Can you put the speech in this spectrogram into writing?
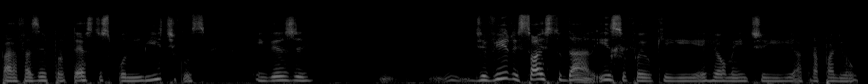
para fazer protestos políticos, em vez de, de vir e só estudar, isso foi o que realmente atrapalhou.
